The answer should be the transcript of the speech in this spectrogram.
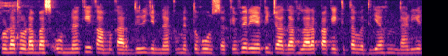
ਥੋੜ੍ਹਾ ਥੋੜ੍ਹਾ ਬਸ ਉਨਾ ਕੁ ਕੰਮ ਕਰਦੀ ਨਹੀਂ ਜਿੰਨਾ ਕੁ ਮੇਰੇ ਤੋਂ ਹੋ ਸਕੇ, ਫਿਰ ਇਹ ਆ ਕਿ ਜ਼ਿਆਦਾ ਖਲਾਰਾ ਪਾ ਕੇ ਇੱਕ ਤਾਂ ਵਧੀਆ ਹੁੰਦਾ ਨਹੀਂ ਹੈ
